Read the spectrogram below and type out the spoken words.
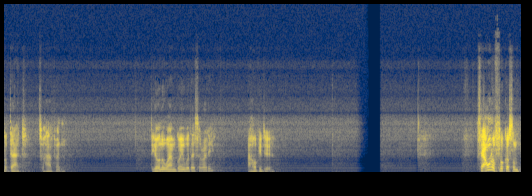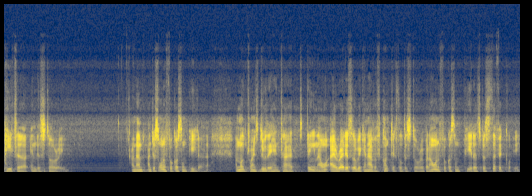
for that to happen. Do you all know where I'm going with this already? I hope you do. See, I want to focus on Peter in this story. And I'm, i just want to focus on Peter I'm not trying to do the entire thing. I, want, I read it so that we can have a context of the story, but I want to focus on Peter specifically.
